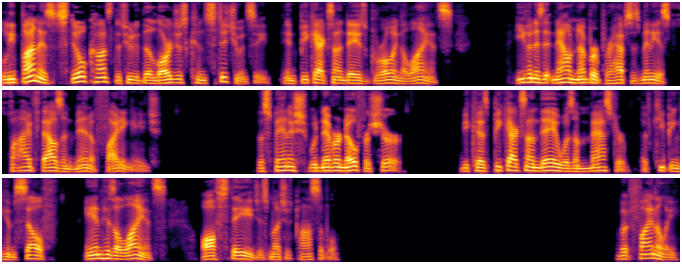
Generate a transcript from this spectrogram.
Lipanes still constituted the largest constituency in Picax Ande's growing alliance, even as it now numbered perhaps as many as 5,000 men of fighting age. The Spanish would never know for sure, because Picax Ande was a master of keeping himself and his alliance off stage as much as possible. But finally,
